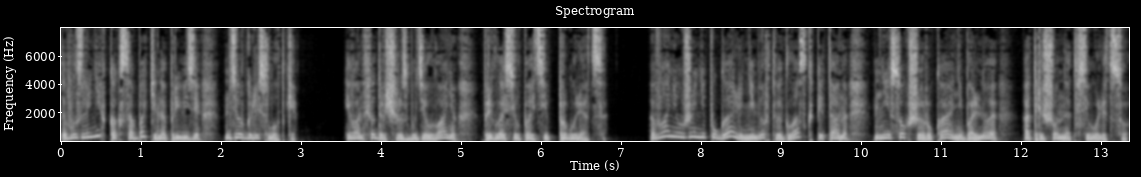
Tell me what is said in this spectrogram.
Возле них, как собаки на привязи, дергались лодки. Иван Федорович разбудил Ваню, пригласил пойти прогуляться. Ваню уже не пугали ни мертвый глаз капитана, ни сохшая рука, ни больное, отрешенное от всего лицо.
